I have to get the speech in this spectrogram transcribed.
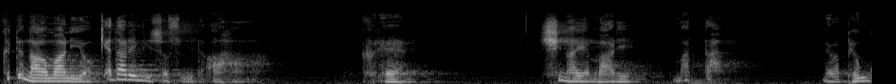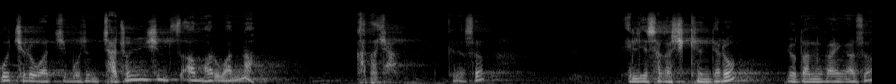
그때 나만이요, 깨달음이 있었습니다. 아하, 그래. 신하의 말이 맞다. 내가 병 고치러 왔지 무슨 자존심 싸움하러 왔나? 가보자. 그래서 엘리사가 시키는 대로 요단강에 가서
